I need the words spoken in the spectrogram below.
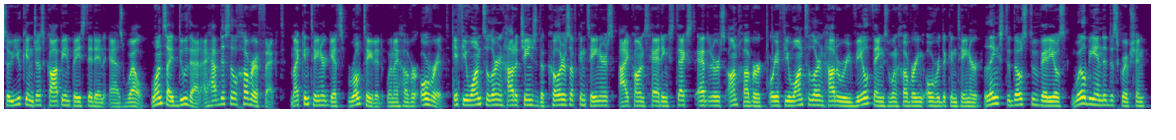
so you can just copy and paste it in as well. Once I do that, I have this little hover effect. My container gets rotated when I hover over it. If you want to learn how to change the colors of containers, icons, headings, text editors on hover, or if you want to learn how to reveal things when hovering over the container, links to those two videos will be in the description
